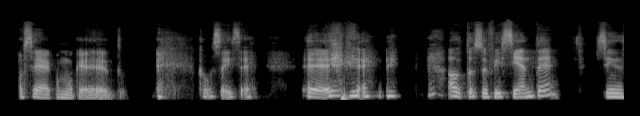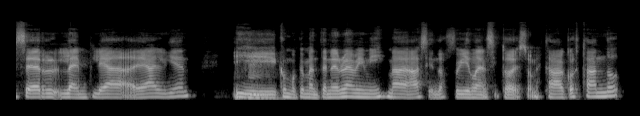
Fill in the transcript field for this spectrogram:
o sea, como que, ¿cómo se dice? Eh, autosuficiente sin ser la empleada de alguien y como que mantenerme a mí misma haciendo freelance y todo eso me estaba costando.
